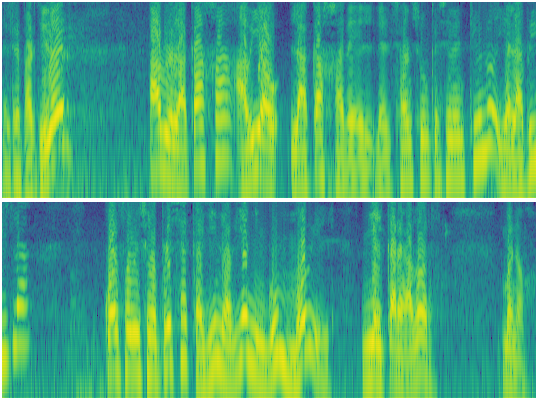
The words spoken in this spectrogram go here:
el, repartidor, abro la caja, había la caja del, Samsung S21 y al abrirla, ¿cuál fue mi sorpresa? Que allí no había ningún móvil, ni el cargador. Bueno,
